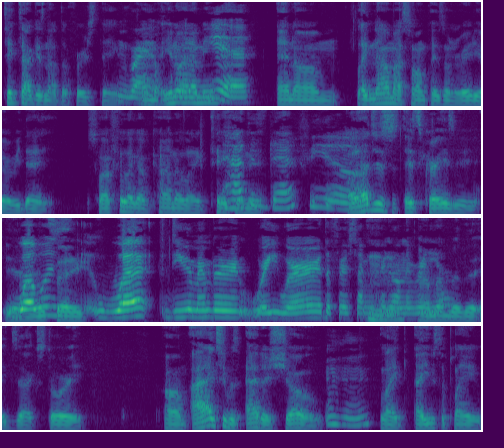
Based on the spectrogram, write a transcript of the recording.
TikTok is not the first thing. Right. My, you know right. what I mean? Yeah. And um, like now my song plays on the radio every day. So I feel like I've kind of like taken. How does it. that feel? Oh, that just it's crazy. Yeah, what was like, what? Do you remember where you were the first time you mm-hmm. heard it on the radio? I remember the exact story. Um, I actually was at a show. Mm-hmm. Like I used to play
